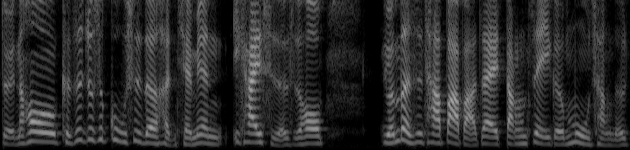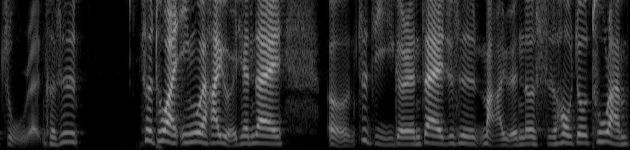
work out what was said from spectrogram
对，然后可是就是故事的很前面一开始的时候，原本是他爸爸在当这个牧场的主人，可是却突然因为他有一天在呃自己一个人在就是马园的时候，就突然。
